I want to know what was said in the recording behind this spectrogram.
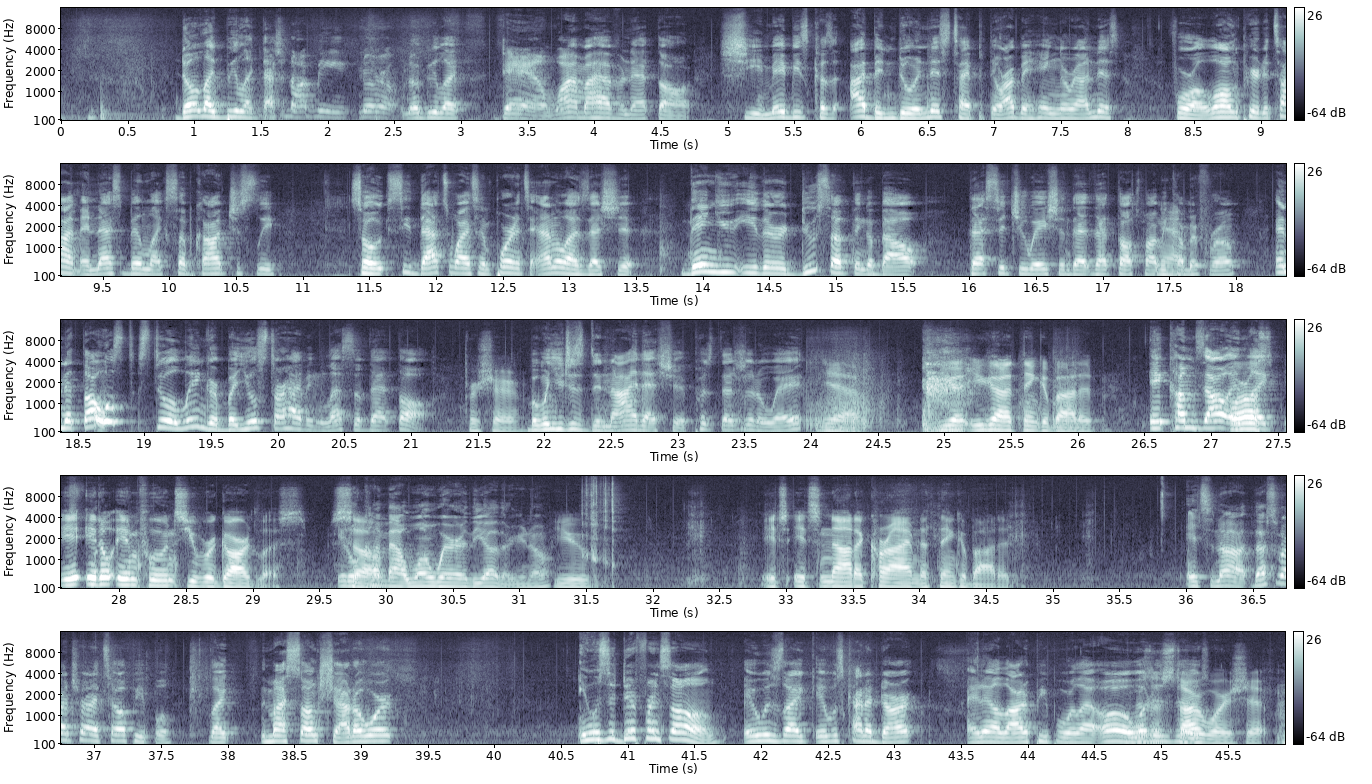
don't like be like that's not me. No, no, no. Be like, damn, why am I having that thought? She maybe it's because I've been doing this type of thing, or I've been hanging around this for a long period of time, and that's been like subconsciously. So see, that's why it's important to analyze that shit. Then you either do something about that situation that that thought's probably Yeah. coming from, and the thought will st- still linger, but you'll start having less of that thought. For sure. But when you just deny that shit, push that shit away, Yeah. You got, you got to think about it, it comes out or and else like it, it'll influence you regardless. It'll so come out one way or the other. You know, you. It's it's not a crime to think about it. it's not. That's what I try to tell people. Like my song Shadow Work, it was a different song. It was like it was kind of dark, and a lot of people were like, "Oh, what is It what was a is Star this? Wars shit.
